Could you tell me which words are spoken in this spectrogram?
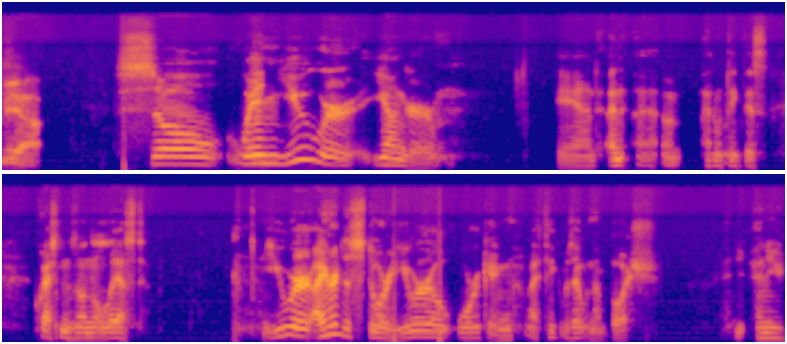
Yeah. So when you were younger, and, and uh, I don't think this question's on the list. You were, I heard the story. You were working, I think it was out in the bush, and you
